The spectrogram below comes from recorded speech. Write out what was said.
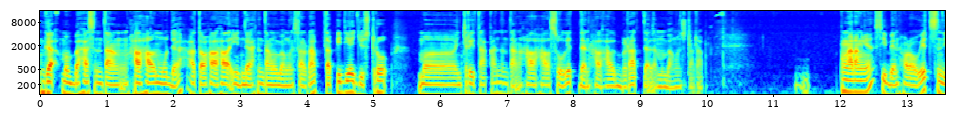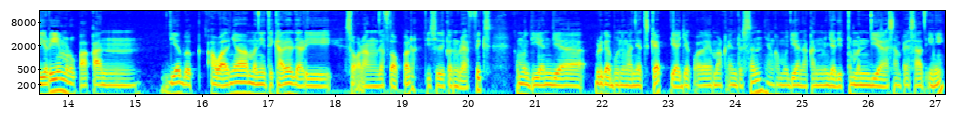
nggak membahas tentang hal-hal mudah atau hal-hal indah tentang membangun startup, tapi dia justru menceritakan tentang hal-hal sulit dan hal-hal berat dalam membangun startup pengarangnya si Ben Horowitz sendiri merupakan dia awalnya meniti karir dari seorang developer di Silicon Graphics. Kemudian dia bergabung dengan Netscape diajak oleh Mark Anderson yang kemudian akan menjadi teman dia sampai saat ini.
